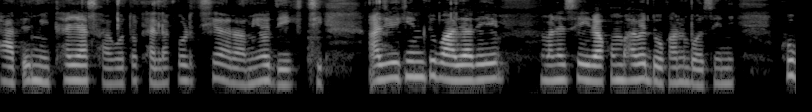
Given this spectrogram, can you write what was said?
হাতে মিঠাই আর স্বাগত খেলা করছে আর আমিও দেখছি। আজকে কিন্তু বাজারে মানে সেই রকমভাবে দোকান বসেনি। খুব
